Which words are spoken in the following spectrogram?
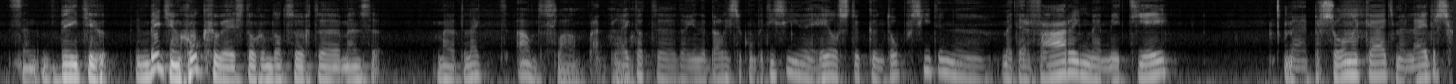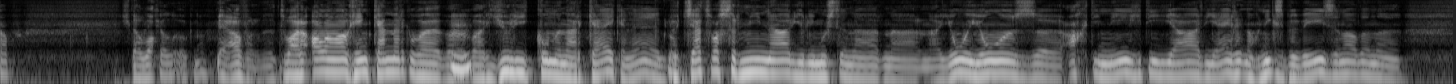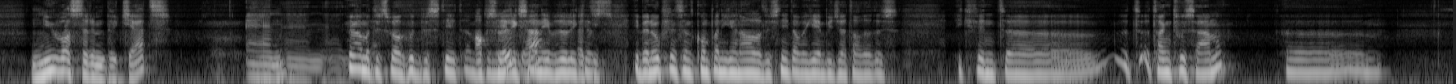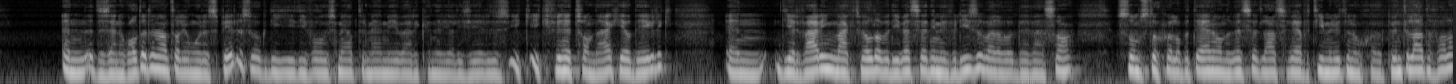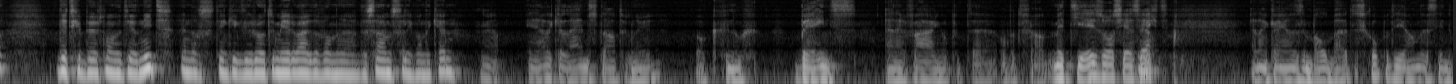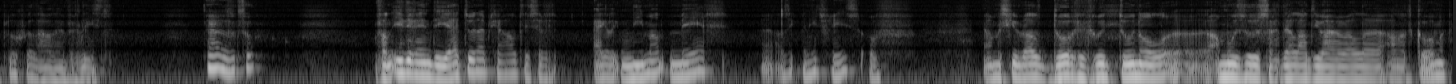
Het zijn een beetje, een beetje een gok geweest toch, om dat soort mensen... Maar het lijkt aan te slaan. Het blijkt dat, dat je in de Belgische competitie een heel stuk kunt opschieten. met ervaring, met métier, met persoonlijkheid, met leiderschap. Dat wa- ook nog. Ja, het waren allemaal geen kenmerken waar, waar, mm. waar jullie konden naar kijken. Hè. Het budget was er niet naar. Jullie moesten naar, naar, naar jonge jongens, uh, 18, 19 jaar, die eigenlijk nog niks bewezen hadden. Uh, nu was er een budget. En, en, en, ja, maar het is wel goed besteed. Hè. Absoluut. Ja. Nee, bedoel, ik, is... ik ben ook Vincent Company gaan halen, dus niet dat we geen budget hadden. Dus ik vind, uh, het, het hangt goed samen. En er zijn nog altijd een aantal jongere spelers ook die, die volgens mij op termijn meewerken kunnen realiseren. Dus ik, ik vind het vandaag heel degelijk. En die ervaring maakt wel dat we die wedstrijd niet meer verliezen, waar we bij Vincent soms toch wel op het einde van de wedstrijd, de laatste vijf of tien minuten, nog uh, punten laten vallen. Dit gebeurt momenteel niet. En dat is denk ik de grote meerwaarde van uh, de samenstelling van de kern. Ja, in elke lijn staat er nu ook genoeg brains en ervaring op het, uh, op het veld. Metier, zoals jij zegt. Ja. En dan kan je dus een bal buiten schoppen die je anders in de ploeg wil houden en verliest. Ja, dat is ook zo. Van iedereen die jij toen hebt gehaald, is er eigenlijk niemand meer, als ik me niet vergis? Of ja, misschien wel doorgegroeid toen al. Uh, Amuzu, Sardella, die waren wel uh, aan het komen.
